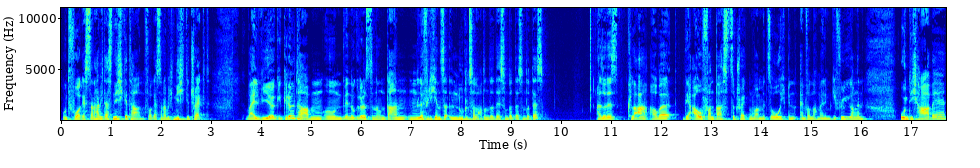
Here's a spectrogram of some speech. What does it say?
Und vorgestern habe ich das nicht getan. Vorgestern habe ich nicht getrackt weil wir gegrillt haben und wenn du grillst, dann dann ein Löffelchen Nudelsalat unter das, unter das, unter das. Also das ist klar, aber der Aufwand, das zu tracken, war mit so. Ich bin einfach nach meinem Gefühl gegangen und ich habe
